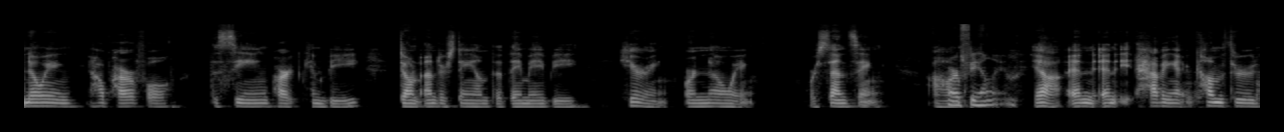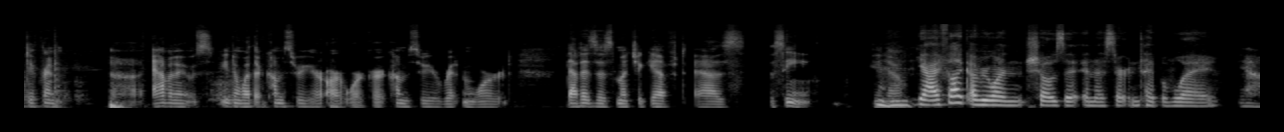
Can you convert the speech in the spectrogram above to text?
knowing how powerful the seeing part can be, don't understand that they may be hearing or knowing or sensing. Um, or feeling. yeah, and and having it come through different uh, avenues. You know, whether it comes through your artwork or it comes through your written word, that is as much a gift as the seeing. You know, Yeah, I feel like everyone shows it in a certain type of way. yeah,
